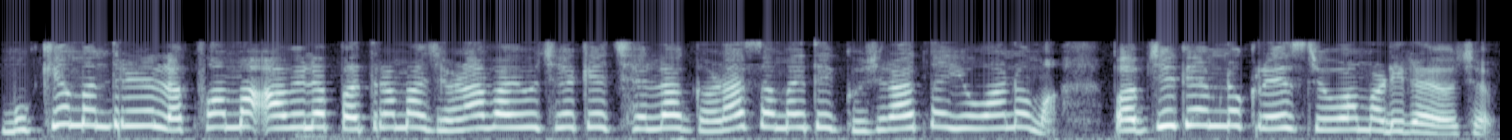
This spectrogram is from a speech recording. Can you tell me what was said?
મુખ્યમંત્રીને લખવામાં આવેલા પત્રમાં જણાવાયું છે કે છેલ્લા ઘણા સમયથી ગુજરાતના યુવાનોમાં પબજી ગેમનો ક્રેઝ જોવા મળી રહ્યો છે.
